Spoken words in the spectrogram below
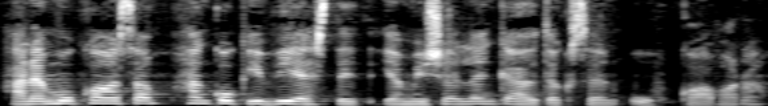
Hänen mukaansa hän koki viestit ja Michellen käytöksen uhkaavana.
